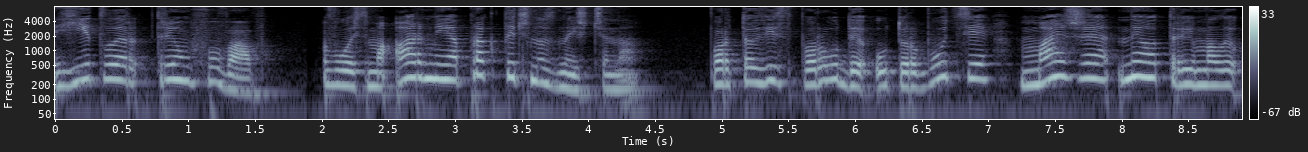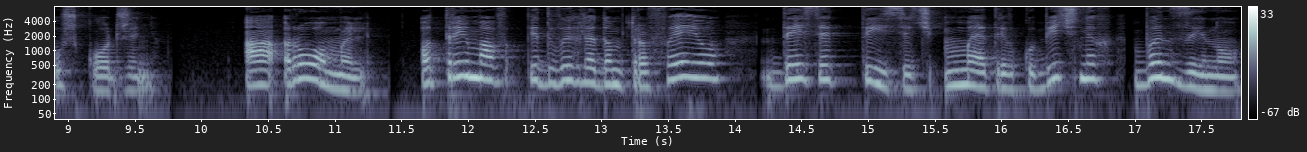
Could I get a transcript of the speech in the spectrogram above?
Гітлер тріумфував. Восьма армія практично знищена. Портові споруди у Торбуці майже не отримали ушкоджень. А Ромель отримав під виглядом трофею 10 тисяч метрів кубічних бензину,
